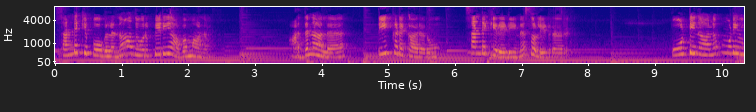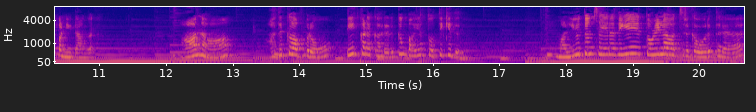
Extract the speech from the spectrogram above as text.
சண்டைக்கு போகலன்னா அது ஒரு பெரிய அவமானம். அதனால டீ கடைக்காரரும் சண்டைக்கு ரெடின்னு சொல்லிடுறாரு. போட்டினாலும் முடிவு பண்ணிட்டாங்க. ஆனா அதுக்கு அப்புறம் டீ கடைக்காரருக்கு பயம் தொத்திக்குது. மல்யுத்தம் செய்யறதையே தொழிலா வச்சிருக்க ஒருத்தரை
